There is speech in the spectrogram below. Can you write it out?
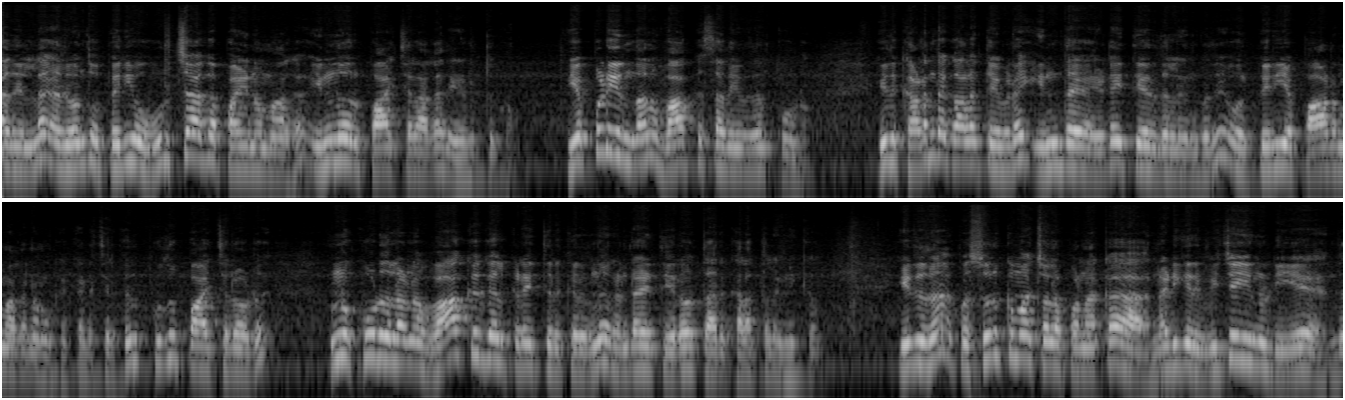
அது இல்லை அது வந்து ஒரு பெரிய உற்சாக பயணமாக இன்னொரு பாய்ச்சலாக அதை எடுத்துக்கும். எப்படி இருந்தாலும் வாக்கு சதவீதம் கூடும். இது கடந்த காலத்தை விட இந்த இடைத்தேர்தல் என்பது ஒரு பெரிய பாடமாக நமக்கு கிடைச்சிருக்குது. புது பாய்ச்சலோடு இன்னும் கூடுதலான வாக்குகள் கிடைத்திருக்கிறதுன்னு ரெண்டாயிரத்தி இருபத்தாறு காலத்தில் நிற்கும் இதுதான் இப்போ சுருக்கமாக சொல்ல போனாக்கா நடிகர் விஜயினுடைய இந்த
